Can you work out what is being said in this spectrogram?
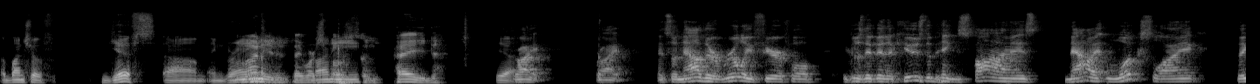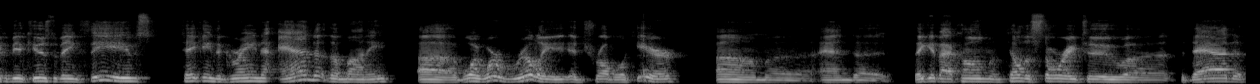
a bunch of gifts um, and grain. Money that they were money. supposed to paid. Yeah. Right. Right. And so now they're really fearful because they've been accused of being spies. Now it looks like they could be accused of being thieves, taking the grain and the money. Uh, boy, we're really in trouble here. Um, uh, and uh, they get back home, tell the story to uh, to dad,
